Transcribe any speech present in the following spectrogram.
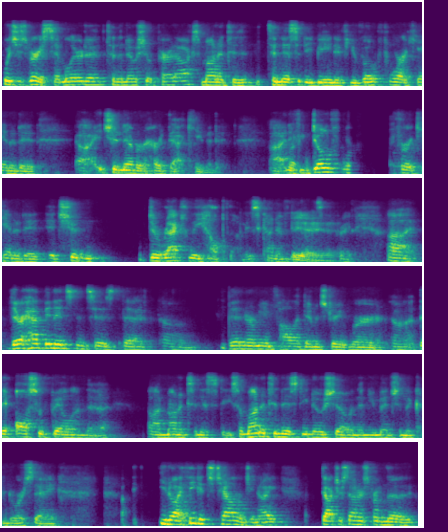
which is very similar to, to the no-show paradox. Monotonicity being if you vote for a candidate, uh, it should never hurt that candidate. Uh, and if you don't vote for a candidate, it shouldn't directly help them. Is kind of the Yeah, concept, yeah. right? Uh, there have been instances that um, Ben Nermi and Fala demonstrate where uh, they also fail on the on monotonicity. So monotonicity, no show, and then you mentioned the Condorcet. You know, I think it's challenging. I, Dr. Sanders, from the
